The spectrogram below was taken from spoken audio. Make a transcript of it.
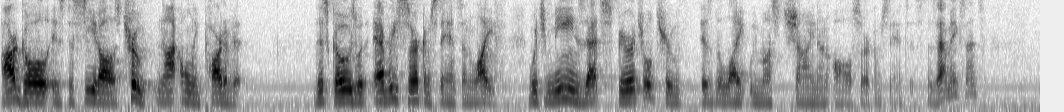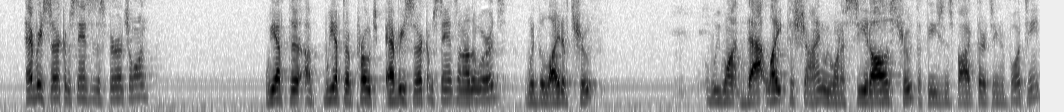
Our goal is to see it all as truth, not only part of it. This goes with every circumstance in life, which means that spiritual truth is the light we must shine on all circumstances. Does that make sense? Every circumstance is a spiritual one. We have to, uh, we have to approach every circumstance, in other words, with the light of truth. We want that light to shine. We want to see it all as truth, Ephesians 5 13 and 14.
